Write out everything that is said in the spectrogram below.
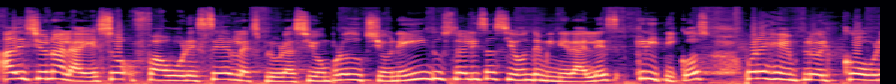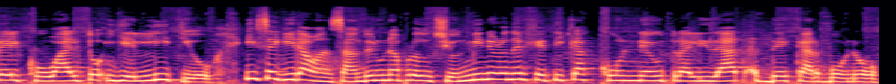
Adicional a eso, favorecer la exploración, producción e industrialización de minerales críticos por ejemplo el cobre, el cobalto y el litio, y seguir avanzando en una producción mineroenergética con neutralidad de carbono.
